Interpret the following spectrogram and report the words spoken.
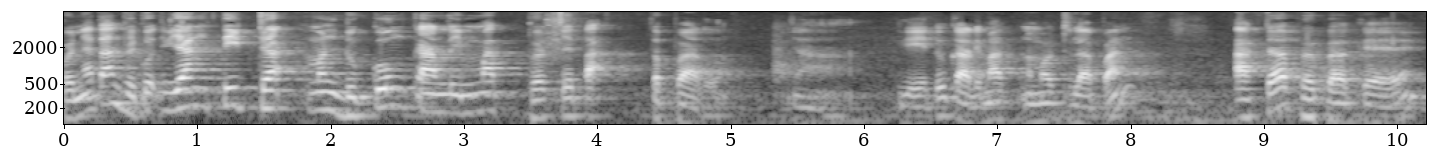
pernyataan berikut yang tidak mendukung kalimat bercetak tebal. Nah, yaitu kalimat nomor 8 ada berbagai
